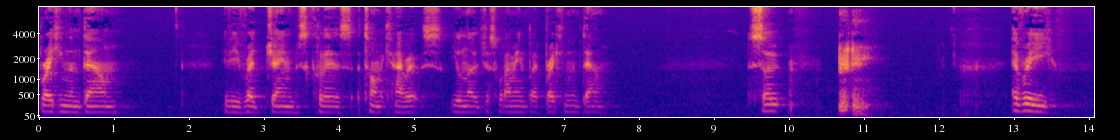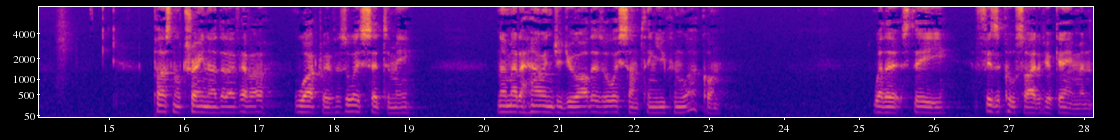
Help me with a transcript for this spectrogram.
breaking them down. If you've read James Clear's Atomic Habits, you'll know just what I mean by breaking them down. So, every personal trainer that I've ever worked with has always said to me, no matter how injured you are, there's always something you can work on. Whether it's the physical side of your game, and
